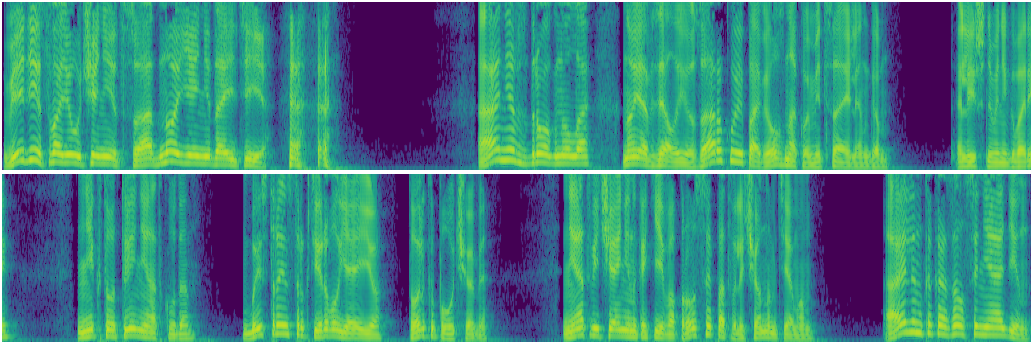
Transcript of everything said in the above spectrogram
Веди свою ученицу, одной ей не дойти!» Аня вздрогнула, но я взял ее за руку и повел знакомить с Айлингом. «Лишнего не говори. Никто ты, ни откуда. Быстро инструктировал я ее, только по учебе. Не отвечая ни на какие вопросы по отвлеченным темам. Айлинг оказался не один.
